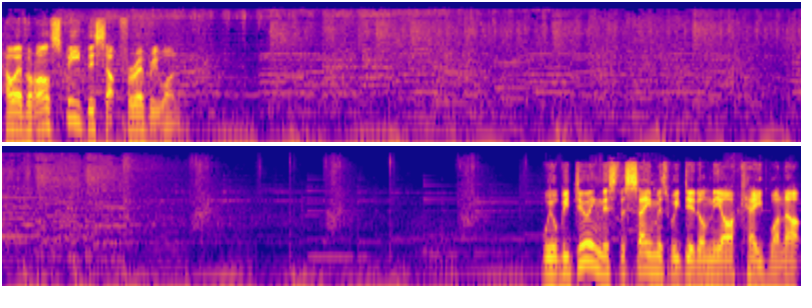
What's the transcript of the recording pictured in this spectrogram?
however I'll speed this up for everyone. We'll be doing this the same as we did on the arcade 1-up,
